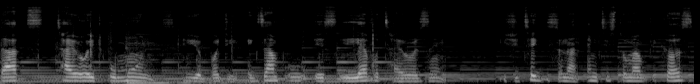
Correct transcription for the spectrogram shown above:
that thyroid hormones in your body. Example is levothyroxine. You should take this on an empty stomach because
